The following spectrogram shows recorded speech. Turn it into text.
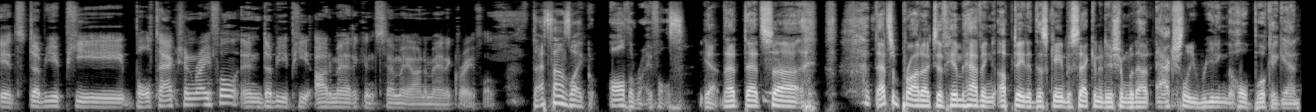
It's WP bolt action rifle and WP automatic and semi-automatic rifle. That sounds like all the rifles. Yeah, that that's uh that's a product of him having updated this game to second edition without actually reading the whole book again.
